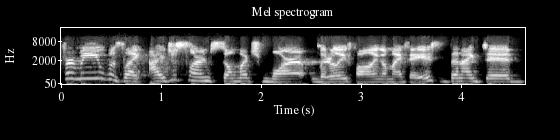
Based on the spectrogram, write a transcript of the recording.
for me was like, I just learned so much more literally falling on my face than I did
